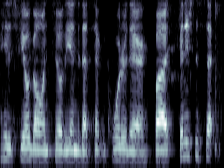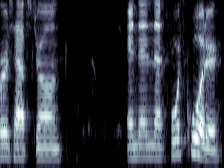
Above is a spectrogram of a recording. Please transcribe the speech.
hit his field goal until the end of that second quarter there, but finished the first half strong. And then that fourth quarter,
